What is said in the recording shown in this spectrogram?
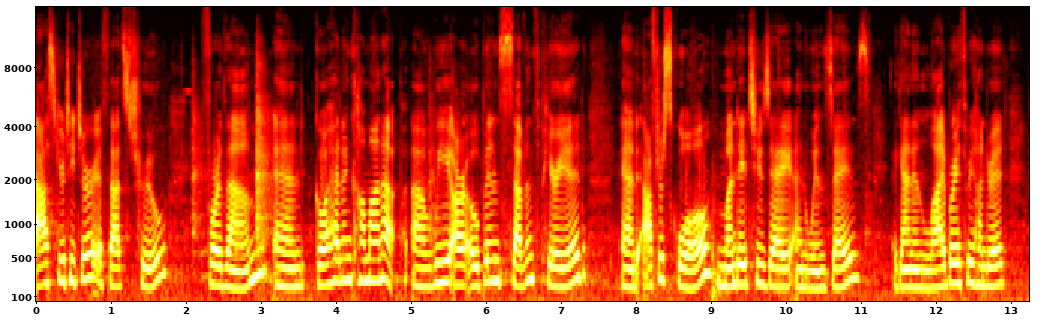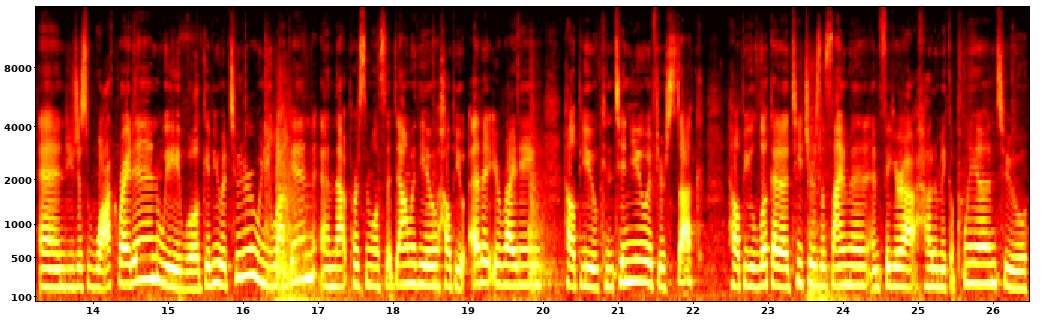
ask your teacher if that's true for them and go ahead and come on up. Uh, we are open seventh period and after school, Monday, Tuesday, and Wednesdays, again in Library 300, and you just walk right in. We will give you a tutor when you walk in, and that person will sit down with you, help you edit your writing, help you continue if you're stuck, help you look at a teacher's assignment and figure out how to make a plan to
